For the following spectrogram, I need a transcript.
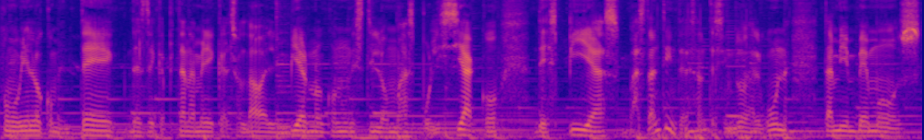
como bien lo comenté, desde Capitán América el Soldado del Invierno, con un estilo más policíaco, de espías, bastante interesante sin duda alguna. También vemos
